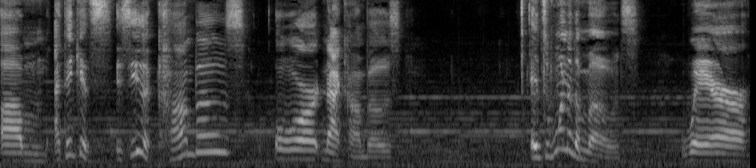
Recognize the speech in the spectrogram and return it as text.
um, I think it's it's either combos or not combos. It's one of the modes where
